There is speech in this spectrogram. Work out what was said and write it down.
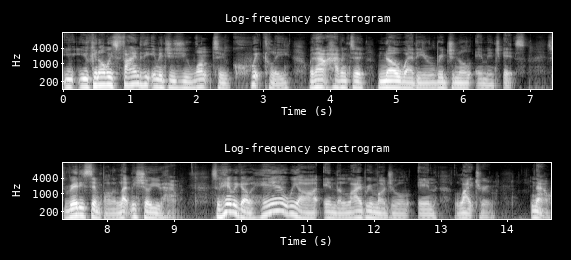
you, you can always find the images you want to quickly without having to know where the original image is. It's really simple, and let me show you how. So here we go. Here we are in the library module in Lightroom. Now,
